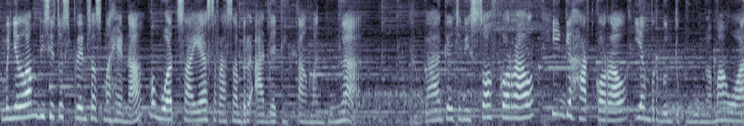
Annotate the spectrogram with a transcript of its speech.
Menyelam di situs Princess Mahena membuat saya serasa berada di taman bunga. Berbagai jenis soft coral hingga hard coral yang berbentuk bunga mawar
